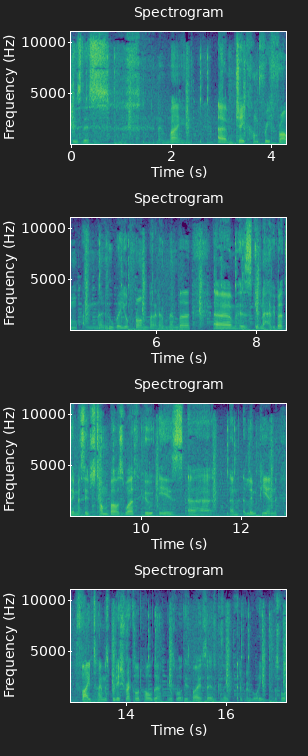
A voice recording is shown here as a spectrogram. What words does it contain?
who's this? Never mind. Um, Jake Humphrey from I know where you're from, but I don't remember. Um, has given a happy birthday message. Tom Bosworth, who is uh, an Olympian, five times British record holder, is what his bio says because I, I, don't remember what he was for.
